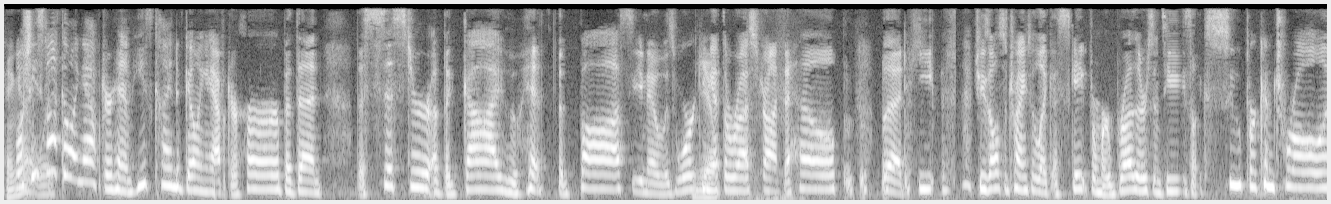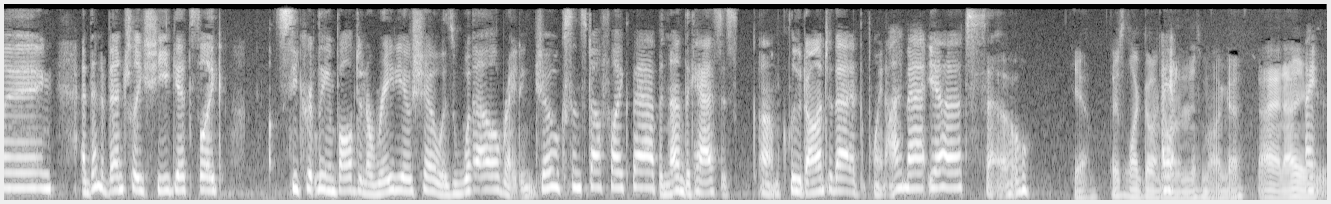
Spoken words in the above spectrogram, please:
hang Well, she's with- not going after him. He's kind of going after her, but then the sister of the guy who hit the boss, you know, was working Yep. at the restaurant to help, but he she's also trying to like escape from her brother since he's like super controlling. And then eventually she gets like secretly involved in a radio show as well, writing jokes and stuff like that, but none of the cast is um, clued onto that at the point I'm at yet, so Yeah, there's a lot going I- on in this manga, and I, I,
